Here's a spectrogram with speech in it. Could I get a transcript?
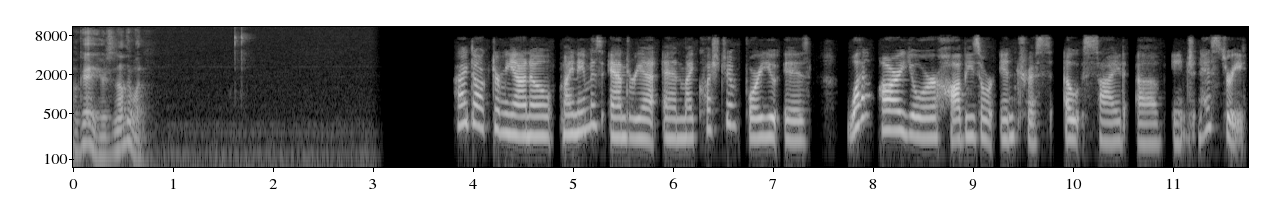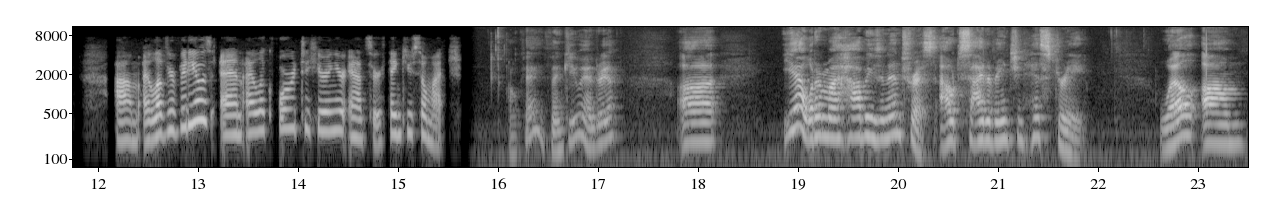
Okay, here's another one. Hi, Dr. Miano. My name is Andrea, and my question for you is What are your hobbies or interests outside of ancient history? Um, I love your videos, and I look forward to hearing your answer. Thank you so much. Okay, thank you, Andrea. Uh, yeah, what are my hobbies and interests outside of ancient history? Well, um,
